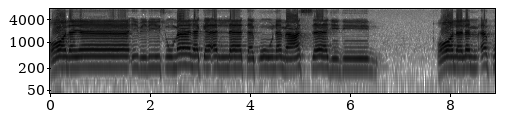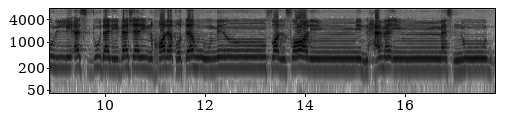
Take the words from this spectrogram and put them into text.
قال يا إبليس ما لك ألا تكون مع الساجدين؟ قال لم أكن لأسجد لبشر خلقته من صلصال من حمأ مسنود.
